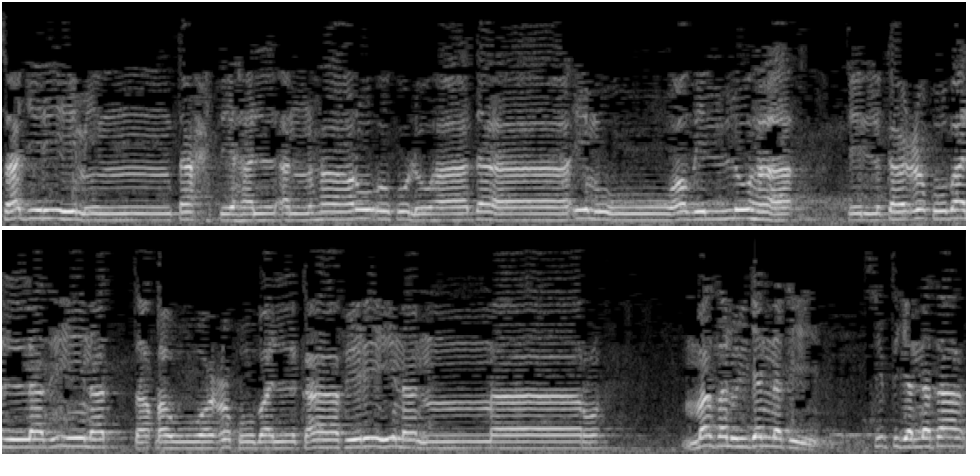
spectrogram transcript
تجري من تحتها الأنهار أكلها دائم وظلها تلك عقبى الذين اتقوا وعقبى الكافرين النار مثل الجنة سبت جنة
